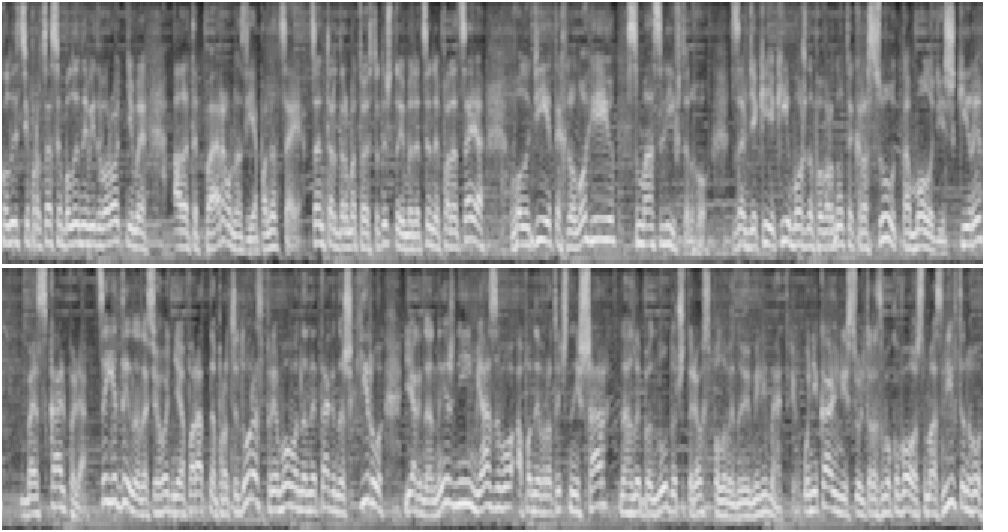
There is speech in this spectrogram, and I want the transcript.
Колись ці процеси були невідворотніми, але тепер у нас є панацея. Центр дерматоестетичної медицини Панацея володіє технологією смаз-ліфтингу, завдяки якій можна повернути красу та молодість шкіри без скальпеля. Це єдина на сьогодні апаратна процедура, спрямована не так на шкіру, як на нижній м'язово-апоневротичний шар на глибину до 4,5 мм. Унікальність ультразвукового смаз-ліфтингу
